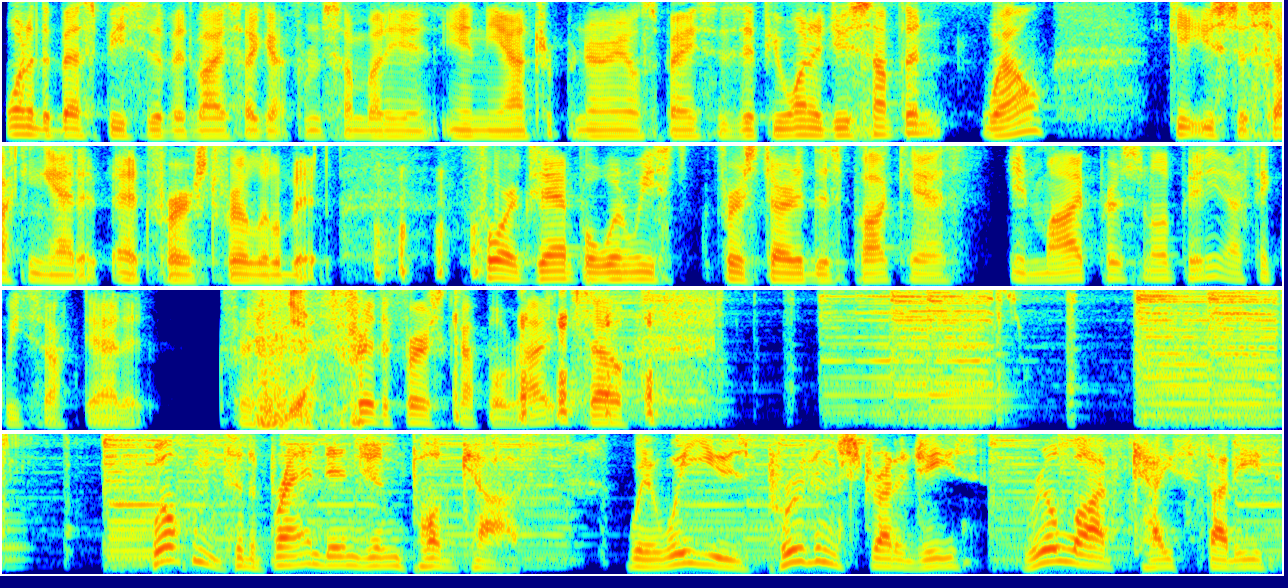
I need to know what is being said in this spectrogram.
one of the best pieces of advice I got from somebody in, the entrepreneurial space is if you want to do something well, get used to sucking at it at first for a little bit. for example, when we first started this podcast, in my personal opinion, I think we sucked at it for yeah. for the first couple, right? So Welcome to the Brand Engine podcast, where we use proven strategies, real life case studies,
